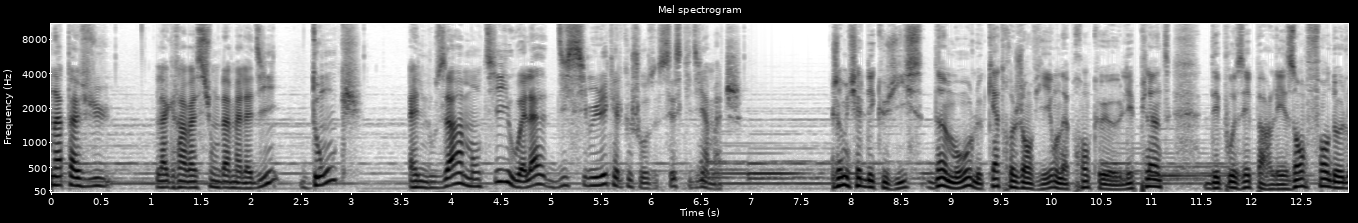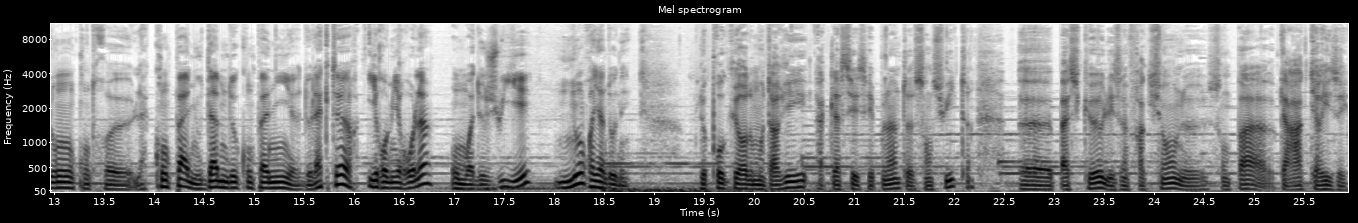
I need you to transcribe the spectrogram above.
n'a pas vu l'aggravation de la maladie, donc elle nous a menti ou elle a dissimulé quelque chose. C'est ce qu'il dit à Match. Jean-Michel Descugis, d'un mot, le 4 janvier, on apprend que les plaintes déposées par les enfants de Long contre la compagne ou dame de compagnie de l'acteur, Hiromi Rollin, au mois de juillet, n'ont rien donné. Le procureur de Montargis a classé ces plaintes sans suite euh, parce que les infractions ne sont pas caractérisées.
